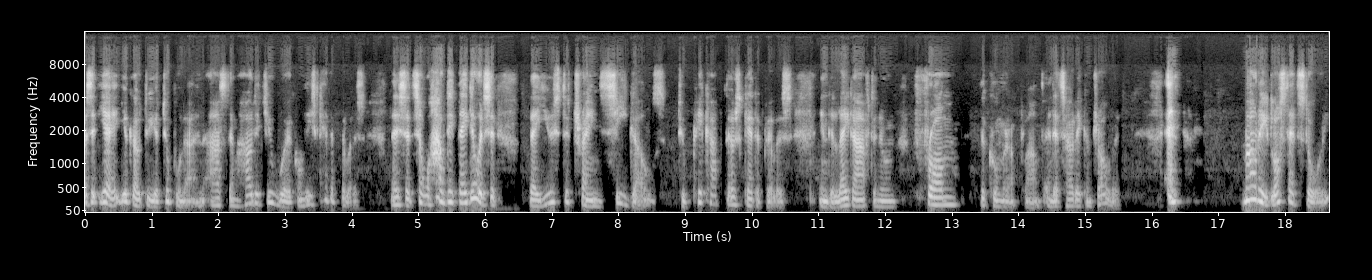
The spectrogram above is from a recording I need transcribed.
I said, yeah, you go to your tupuna and ask them, how did you work on these caterpillars? they said, so how did they do it? I said, they used to train seagulls to pick up those caterpillars in the late afternoon from the kumara plant, and that's how they controlled it. And Maori lost that story.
